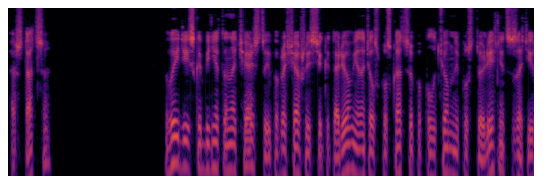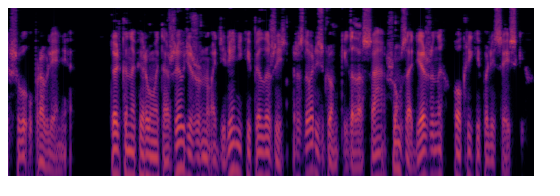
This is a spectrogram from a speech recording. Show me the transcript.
остаться. Выйдя из кабинета начальства и попрощавшись с секретарем, я начал спускаться по полутемной пустой лестнице затихшего управления. Только на первом этаже в дежурном отделении кипела жизнь, раздавались громкие голоса, шум задержанных, окрики полицейских.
